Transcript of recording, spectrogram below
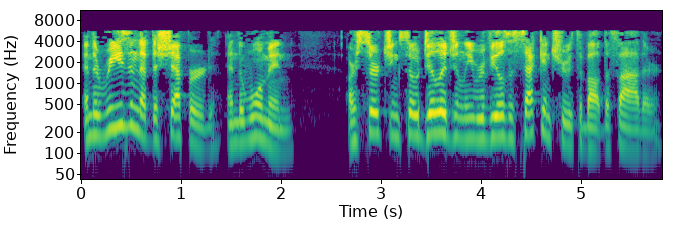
And the reason that the shepherd and the woman are searching so diligently reveals a second truth about the Father.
